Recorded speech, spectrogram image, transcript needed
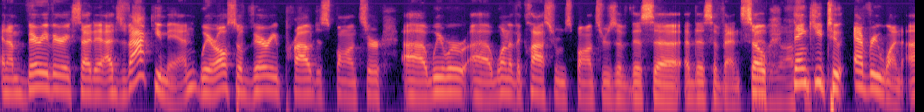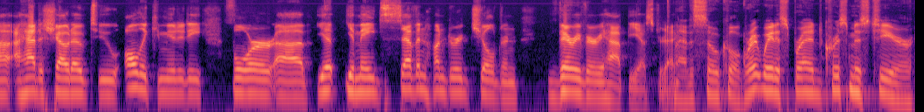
and I'm very very excited. As Vacu-Man, we're also very proud to sponsor. Uh, we were uh, one of the classroom sponsors of this uh, of this event. So awesome. thank you to everyone. Uh, I had a shout out to all the community for uh, you, you made 700 children very, very happy yesterday. That is so cool. Great way to spread Christmas cheer.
